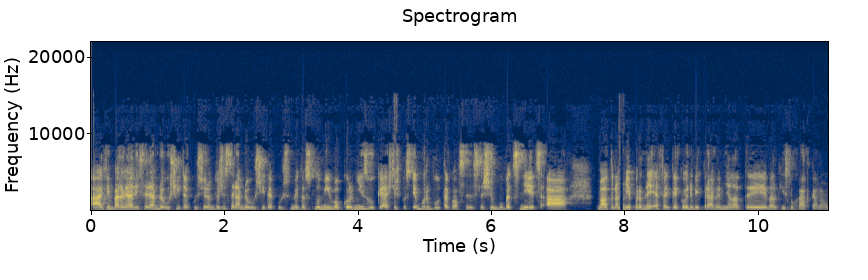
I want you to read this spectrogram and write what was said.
A tím pádem já, když se dám do uší, tak už jenom to, že se dám do uší, tak už mi to slumí v okolní zvuky. A ještě pustím hudbu, tak vlastně neslyším vůbec nic a má to na mě podobný efekt, jako kdybych právě měla ty velký sluchátka. No.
